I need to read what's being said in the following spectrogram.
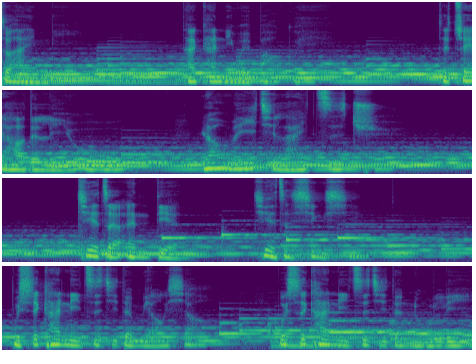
稣爱你，他看你为宝贵，这最好的礼物，让我们一起来支取，借着恩典，借着信心。不是看你自己的渺小，不是看你自己的努力，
